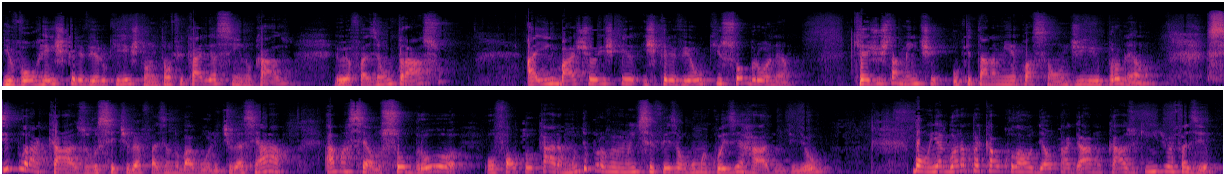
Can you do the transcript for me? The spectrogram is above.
E vou reescrever o que restou. Então ficaria assim no caso. Eu ia fazer um traço Aí embaixo eu escrever o que sobrou, né? Que é justamente o que está na minha equação de problema. Se por acaso você estiver fazendo bagulho e tiver assim, ah, ah, Marcelo, sobrou ou faltou, cara, muito provavelmente você fez alguma coisa errada, entendeu? Bom, e agora para calcular o ΔH, no caso, o que a gente vai fazer?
